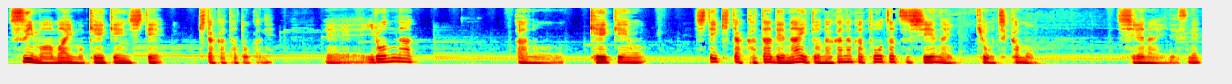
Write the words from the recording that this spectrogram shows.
酸いも甘いも経験してきた方とかね、えー、いろんな、あの、経験をしてきた方でないとなかなか到達し得ない境地かもしれないですね。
